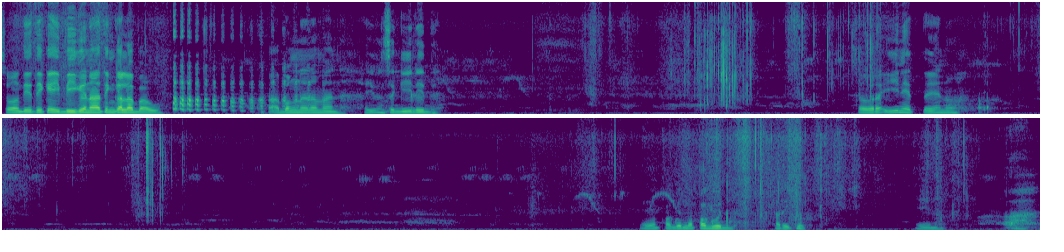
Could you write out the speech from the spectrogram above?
So andito yung kaibigan nating kalabaw. Kaabang na naman. Ayun, sa gilid. Sobrang init. Ayan, oh. Ayan, pagod na pagod. Hari ko. Ayan, oh. Ah.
